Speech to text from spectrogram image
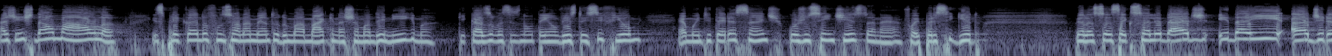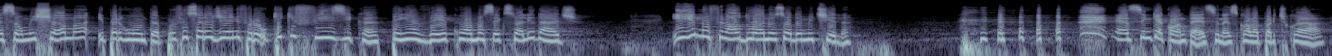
A gente dá uma aula explicando o funcionamento de uma máquina chamada Enigma, que caso vocês não tenham visto esse filme, é muito interessante, cujo cientista né, foi perseguido pela sua sexualidade, e daí a direção me chama e pergunta, professora Jennifer, o que, que física tem a ver com homossexualidade? E no final do ano eu sou demitida. é assim que acontece na escola particular.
